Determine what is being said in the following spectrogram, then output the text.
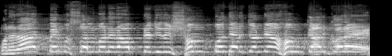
মনে রাখবেন মুসলমানের, আপনি যদি সম্পদের জন্য অহংকার করেন,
